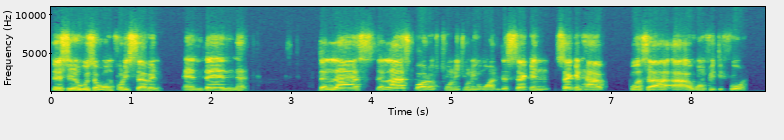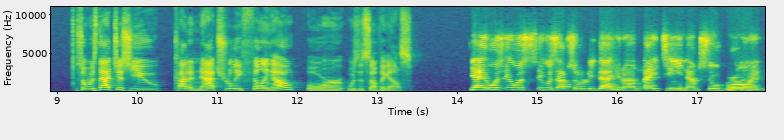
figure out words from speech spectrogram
this year was a 147, and then the last the last part of 2021, the second second half was a, a 154. So was that just you kind of naturally filling out, or was it something else? Yeah, it was it was it was absolutely that. You know, I'm 19, I'm still growing.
